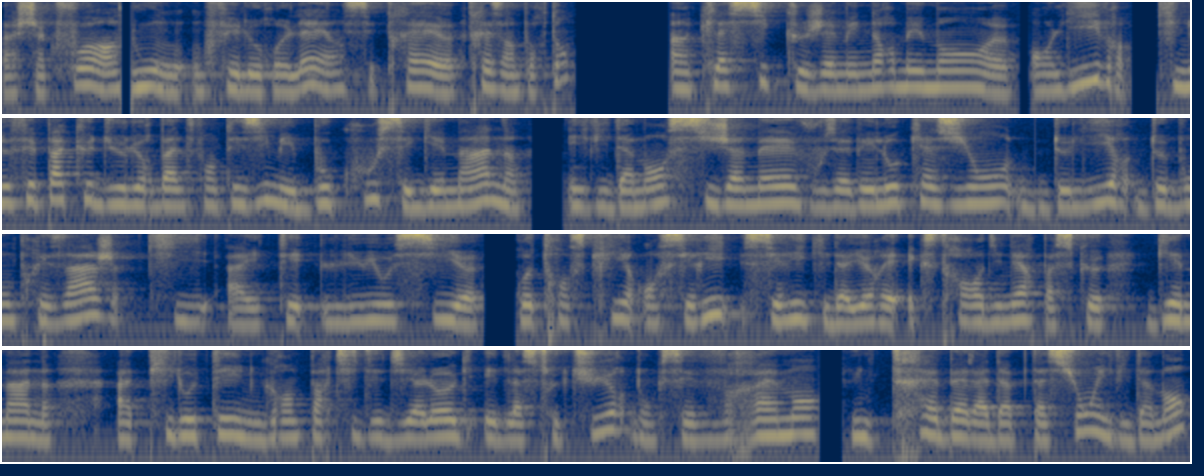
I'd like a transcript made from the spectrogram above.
à chaque fois. Hein. Nous, on, fait le relais, hein. c'est très, euh, très important. Un classique que j'aime énormément euh, en livre, qui ne fait pas que de l'urban fantasy, mais beaucoup, c'est Gaiman. Évidemment, si jamais vous avez l'occasion de lire De bons présages, qui a été lui aussi euh, retranscrit en série, série qui d'ailleurs est extraordinaire parce que Gaiman a piloté une grande partie des dialogues et de la structure, donc c'est vraiment une très belle adaptation, évidemment.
